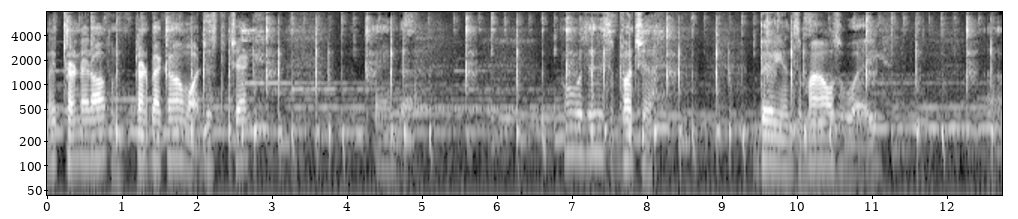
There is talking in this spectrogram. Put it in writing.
they turned that off and turned it back on, what, just to check? And, uh, what was? This a bunch of billions of miles away. Um,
